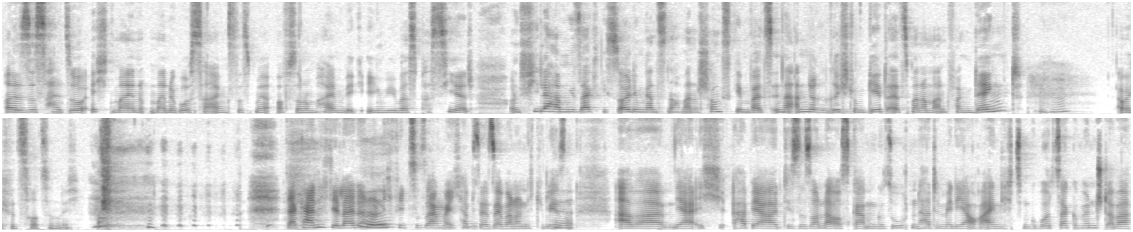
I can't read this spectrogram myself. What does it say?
also es ist halt so echt mein, meine größte Angst, dass mir auf so einem Heimweg irgendwie was passiert. Und viele haben gesagt, ich soll dem Ganzen noch mal eine Chance geben, weil es in eine andere Richtung geht, als man am Anfang denkt. Mhm. Aber ich will es trotzdem nicht. Da kann ich dir leider Ja. noch nicht viel zu sagen, weil ich habe es ja selber noch nicht gelesen. Ja. Aber ja, ich habe ja diese Sonderausgaben gesucht und hatte mir die auch eigentlich zum Geburtstag gewünscht, aber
